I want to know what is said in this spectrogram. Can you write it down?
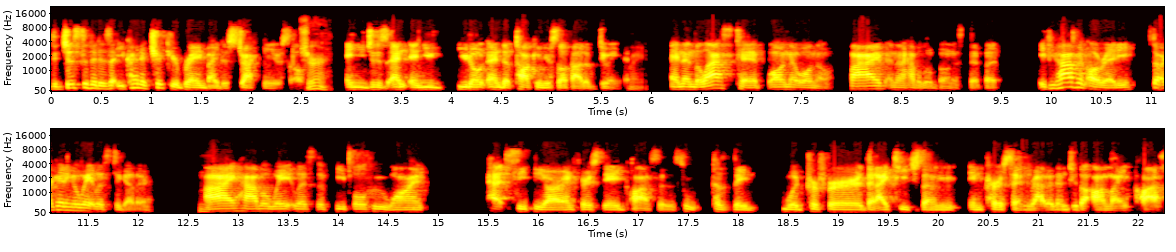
the gist of it is that you kind of trick your brain by distracting yourself. Sure. And you just, and, and you, you don't end up talking yourself out of doing it. Right. And then the last tip, well, no, well, no, five, and then I have a little bonus tip. But if you haven't already, start getting a wait list together. Hmm. I have a wait list of people who want pet CPR and first aid classes because they would prefer that I teach them in person rather than do the online class.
